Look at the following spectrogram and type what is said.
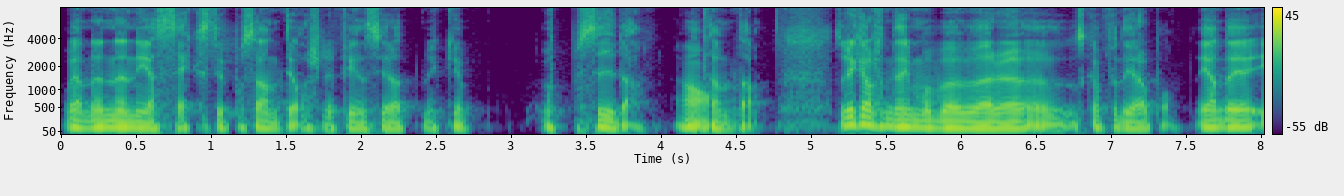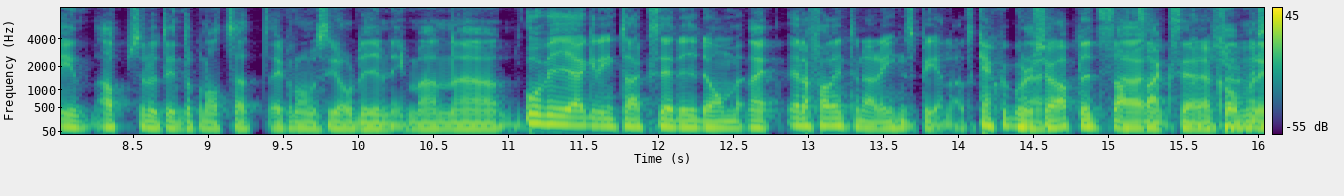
Och den är ner 60% i år, så det finns ju rätt mycket uppsida Ja. att hämta. Så det är kanske någonting man behöver, eh, ska fundera på. Det är absolut inte på något sätt ekonomisk rådgivning, men eh, Och vi äger inte aktier i dem, Nej. i alla fall inte när det är inspelat. Kanske går att köpa lite satsaktier jag kommer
